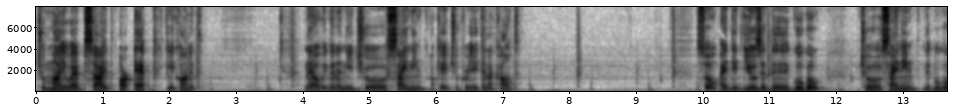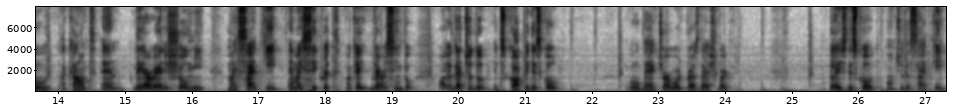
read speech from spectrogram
to my website or app. Click on it now you're gonna need to sign in, okay, to create an account. So I did use the Google to sign in, the Google account, and they already show me my site key and my secret, okay? Very simple. All you got to do is copy this code, go back to our WordPress dashboard, place this code onto the site key,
